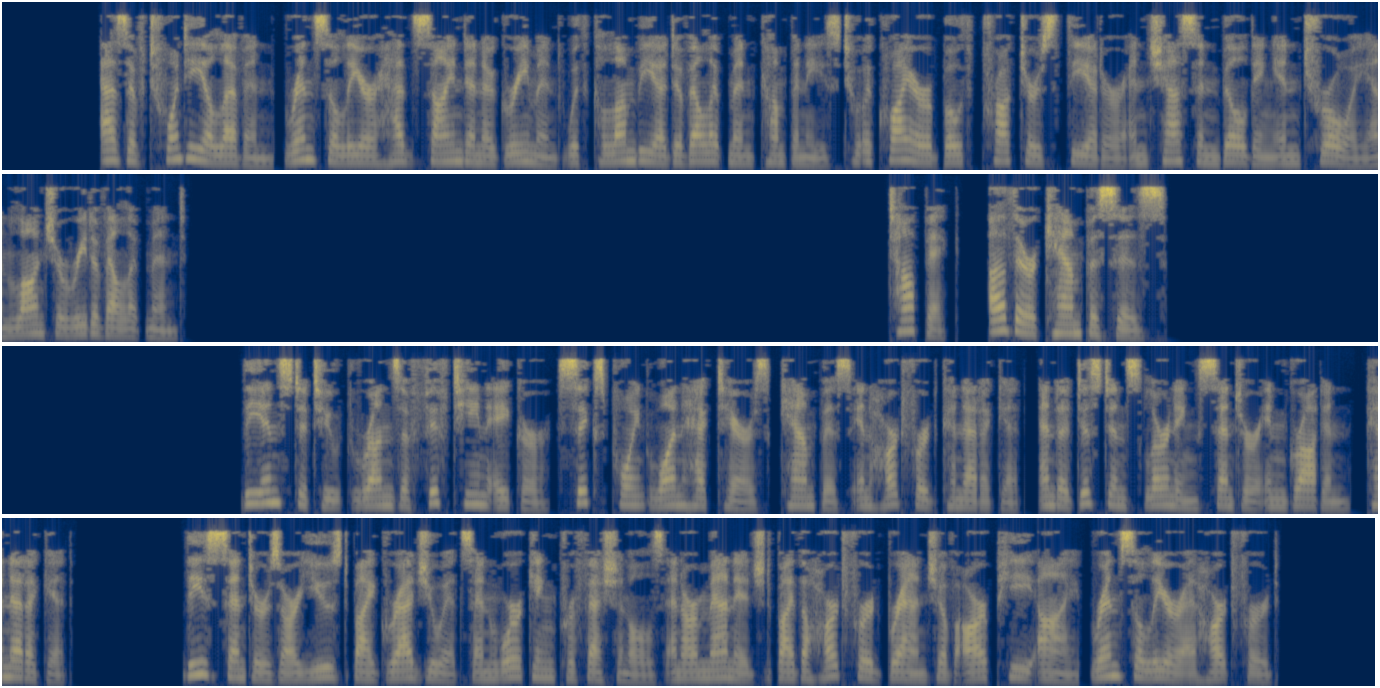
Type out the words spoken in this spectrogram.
As of 2011, Rensselaer had signed an agreement with Columbia Development Companies to acquire both Proctor's Theatre and Chasen Building in Troy and launch a redevelopment. Other campuses The institute runs a 15-acre (6.1 hectares) campus in Hartford, Connecticut, and a distance learning center in Groton, Connecticut. These centers are used by graduates and working professionals and are managed by the Hartford branch of RPI, Rensselaer at Hartford.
